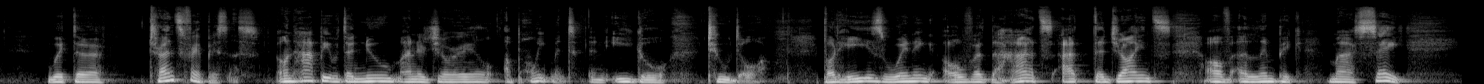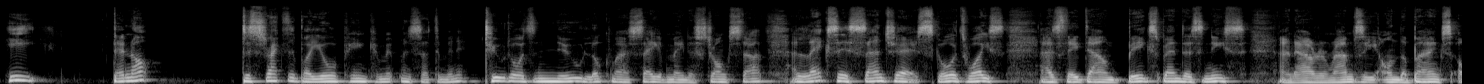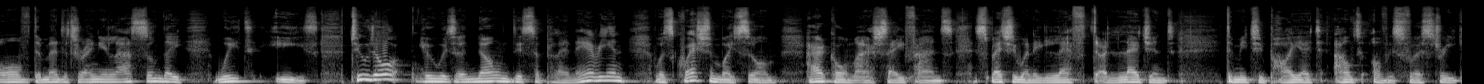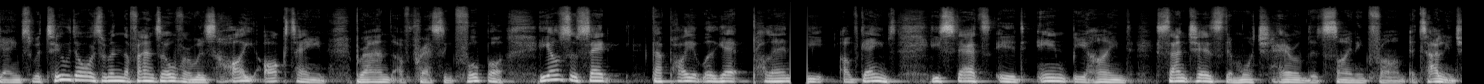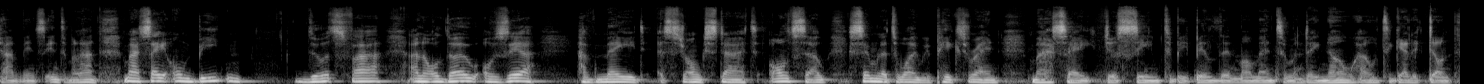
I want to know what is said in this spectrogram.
with the transfer business, unhappy with the new managerial appointment in Igor Tudor. But he's winning over the hearts at the Giants of Olympic Marseille. He, they're not distracted by European commitments at the minute. Tudor's new look Marseille have made a strong start. Alexis Sanchez scored twice as they down big spenders Nice and Aaron Ramsey on the banks of the Mediterranean last Sunday with ease. Tudor, who is a known disciplinarian, was questioned by some hardcore Marseille fans, especially when he left their legend Dimitri Payet out of his first three games. With Tudor's win the fans over with his high octane brand of pressing football. He also said that Payet will get plenty of games. He starts it in behind Sanchez, the much heralded signing from Italian champions Inter Milan. Marseille unbeaten thus far, and although Auxerre have made a strong start. Also, similar to why we picked Rennes, Marseille just seem to be building momentum and they know how to get it done.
